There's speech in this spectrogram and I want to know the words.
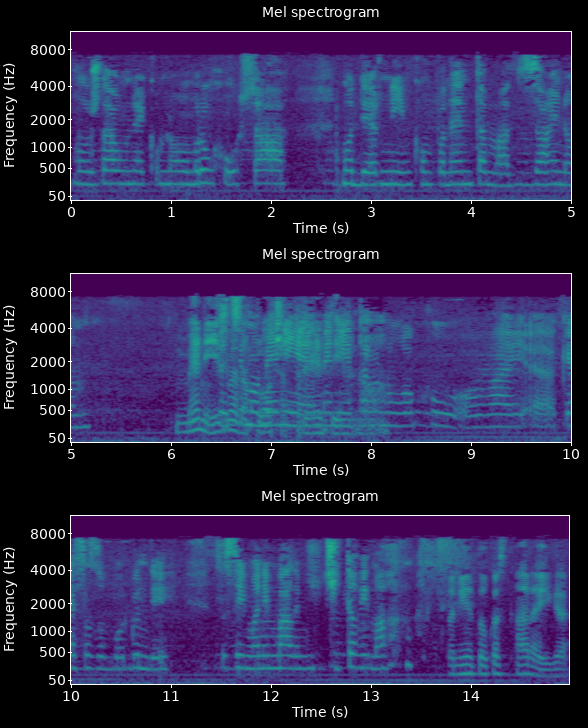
možda u nekom novom ruhu sa modernijim komponentama, dizajnom. Meni izgleda Recimo, ploča meni je, meni je trn u oku ovaj, uh, Castles of Burgundy sa svim onim malim čitovima, To nije toliko stara igra.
